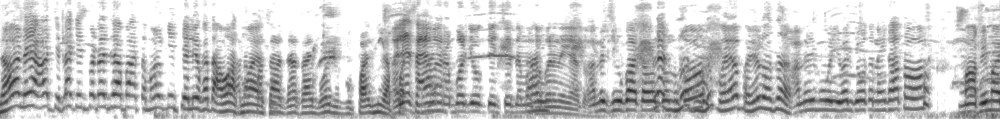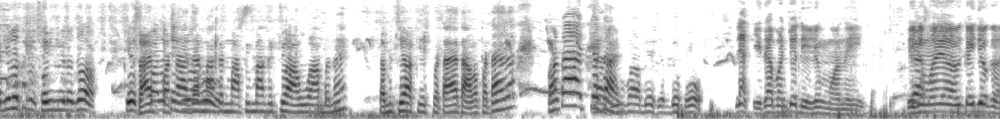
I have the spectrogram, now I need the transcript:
ના નહીં આ જેટલા કેસ પટાઈ દીધા બા તમારો કેસ પહેલી વખત આવો હાથમાં આવ્યો છે. પચાસ હજાર સાહેબ હોય ઉપાય નહીં આપવા. સાહેબ રબર જેવો કેસ છે તમને ખબર નહીં આ તો. અમે શિવભા તો અમે હું ઇવન જેવો તો નહીં થતો. માફી માંગી લો છોડી મેલો જો. કેસ સાહેબ માફી માંગે છો આવું આ બને. તમે છે કેસ પટાયા તા? હવે પટાયા પટાયા જ કે તાય. હતા. બે શબ્દો કહો. કીધા પણ છો દેવશંગ મોં નહીં દેવશંગ મોં હવે કહી દો કે.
